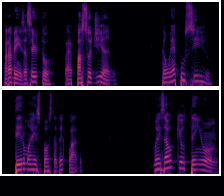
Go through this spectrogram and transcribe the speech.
parabéns, acertou. Passou de ano. Então é possível ter uma resposta adequada. Mas algo que eu tenho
